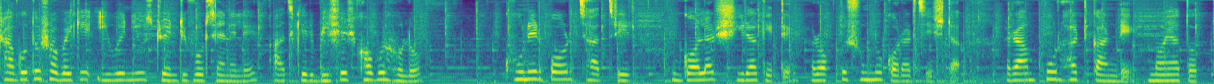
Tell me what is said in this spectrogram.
স্বাগত সবাইকে ইউএ নিউজ টোয়েন্টি ফোর চ্যানেলে। আজকের বিশেষ খবর হলো, খুনের পর ছাত্রীর গলার শিরা কেটে রক্তশূন্য করার চেষ্টা, রামপুরহাট কাণ্ডে নয়া তত্ত্ব।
